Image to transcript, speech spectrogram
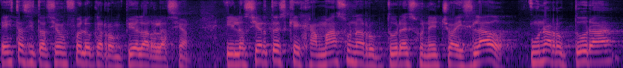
esta situación fue lo que rompió la relación. Y lo cierto es que jamás una ruptura es un hecho aislado. Una ruptura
